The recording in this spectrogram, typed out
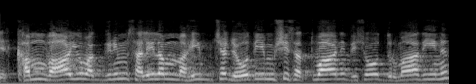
ഖം വായും അഗ്നിം സലിലം മഹിംഷ ജ്യോതിംഷി സത്വാനി ദിശോ ദ്രുമാദീന്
